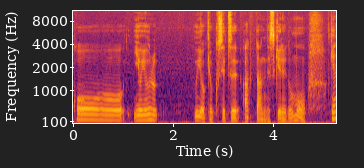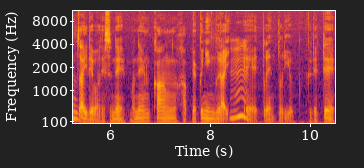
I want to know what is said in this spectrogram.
こういよいよ紆余曲折あったんですけれども現在ではですね、まあ、年間800人ぐらい、うん。えー、とエントリーをくれて、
